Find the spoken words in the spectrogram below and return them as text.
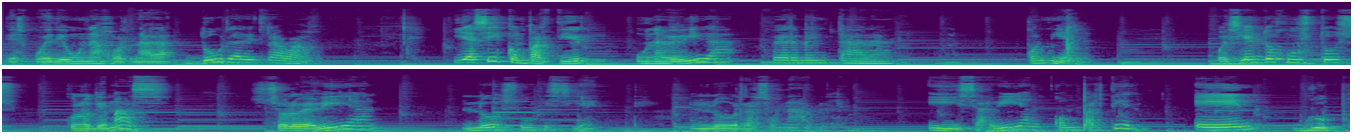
después de una jornada dura de trabajo y así compartir una bebida fermentada con miel, pues siendo justos con los demás, solo bebían lo suficiente, lo razonable, y sabían compartir en grupo.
